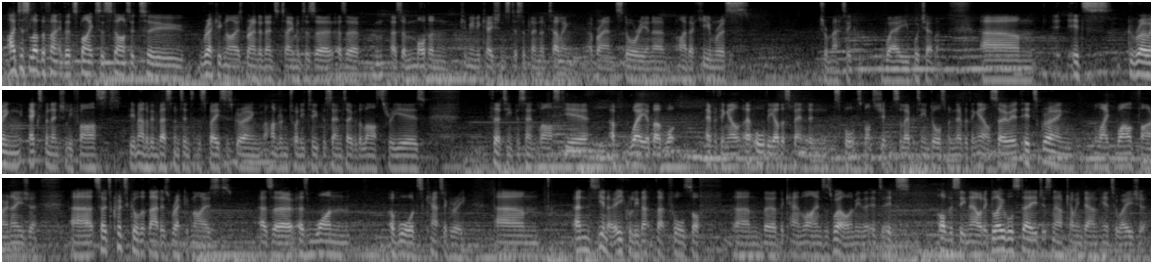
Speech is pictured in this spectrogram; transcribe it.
I just love the fact that Spikes has started to recognise branded entertainment as a, as, a, as a modern communications discipline and telling a brand story in a either humorous, dramatic way, whichever. Um, it's growing exponentially fast. The amount of investment into the space is growing 122% over the last three years, 13% last year, way above what everything else, all the other spend in sports sponsorship and celebrity endorsement and everything else. So it, it's growing like wildfire in Asia. Uh, so it's critical that that is recognised as a as one awards category. Um, and you know, equally that, that falls off um, the, the Cannes Lions as well. I mean, it, it's obviously now at a global stage, it's now coming down here to Asia.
